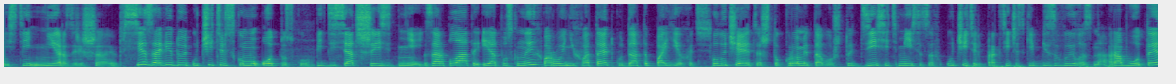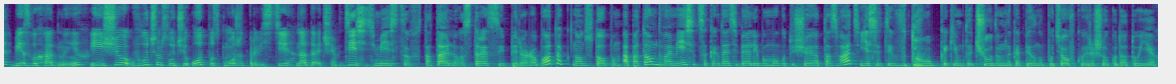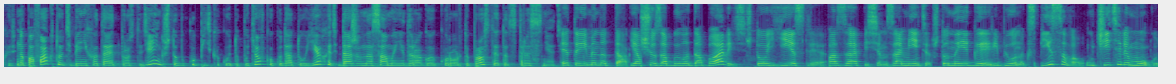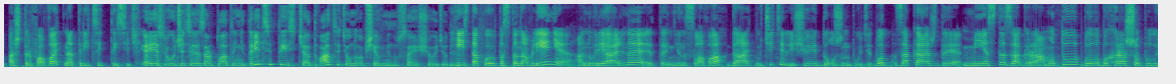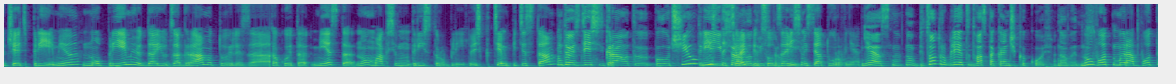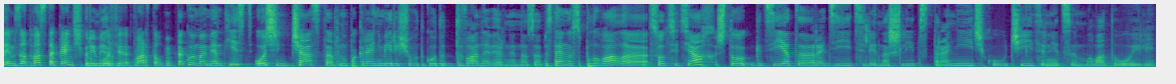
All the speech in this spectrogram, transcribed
пронести не разрешают. Все завидуют учительскому отпуску 56 дней. Зарплаты и отпускных порой не хватает куда-то поехать. Получается, что кроме того, что 10 месяцев учитель практически безвылазно работает, без выходных, и еще в лучшем случае отпуск может провести на даче. 10 месяцев тотального стресса и переработок нон-стопом, а потом 2 месяца, когда тебя либо могут еще и отозвать, если ты вдруг каким-то чудом накопил на путевку и решил куда-то уехать. Но по факту тебе не хватает просто денег, чтобы купить какую-то путевку, куда-то уехать, даже на самый недорогой курорт, и просто этот стресс снять. Это именно так. Я еще забыла добавить, что если по записям заметят, что на ЕГЭ ребенок списывал, учителя могут оштрафовать на 30 тысяч. А если у учителя зарплаты не 30 тысяч, а 20, он вообще в минуса еще уйдет. Есть такое постановление, оно реальное, это не на словах. Да, учитель еще и должен будет. Вот за каждое место, за грамоту было бы хорошо получать премию, но премию дают за грамоту или за какое-то место, ну, максимум 300 рублей. То есть к тем 500... Ну, то есть 10 грамот получил, 300-500, в зависимости от уровня. Ясно. Ну, 500 рублей – это два стаканчика кофе на вынос. Ну, вот мы работаем за два стаканчика Примерно. кофе квартал. Такой момент есть. Очень часто, ну, по крайней мере, еще вот года два, наверное, назад, постоянно всплывало в соцсетях, что где-то родители нашли страницу страничку учительницы молодой или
